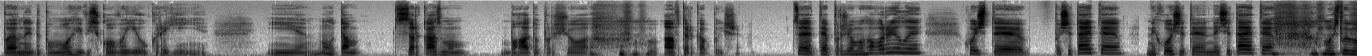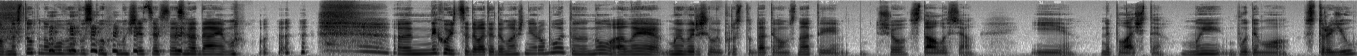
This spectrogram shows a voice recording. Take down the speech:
певної допомоги військової Україні. І ну там з сарказмом багато про що авторка пише. Це те, про що ми говорили. Хочете почитайте, не хочете, не читайте. Можливо, в наступному випуску ми ще це все згадаємо. Не хочеться давати домашню роботу, ну але ми вирішили просто дати вам знати, що сталося. І не плачте, ми будемо в строю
